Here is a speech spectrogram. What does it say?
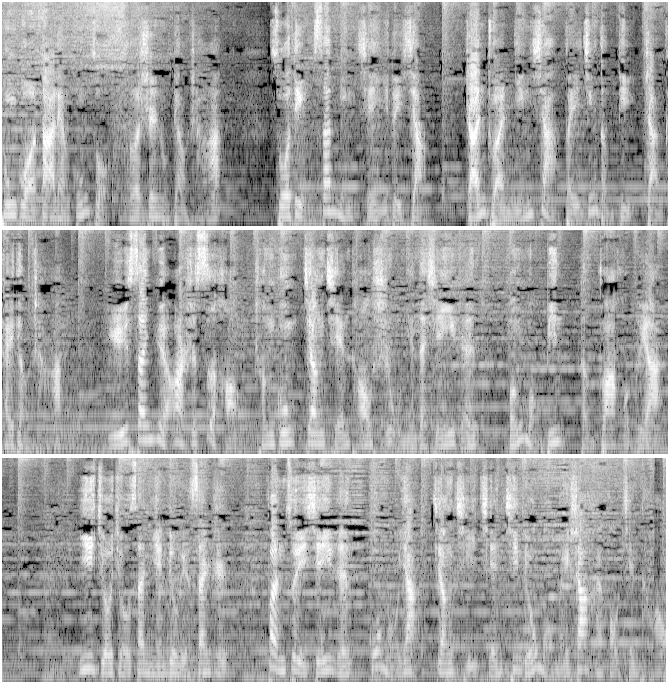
通过大量工作和深入调查，锁定三名嫌疑对象，辗转宁夏、北京等地展开调查，于三月二十四号成功将潜逃十五年的嫌疑人冯某斌等抓获归案。一九九三年六月三日，犯罪嫌疑人郭某亚将其前妻刘某梅杀害后潜逃。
